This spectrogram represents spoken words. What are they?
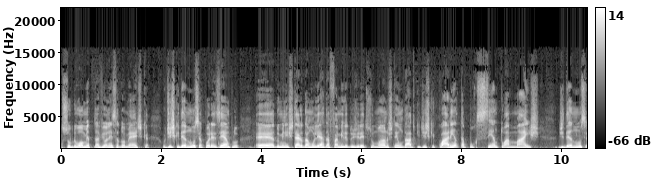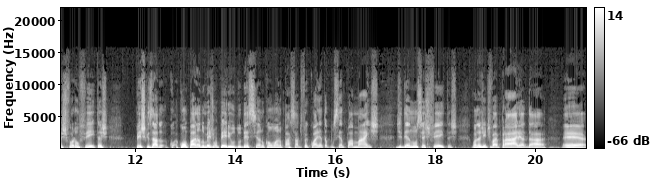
Sobre o aumento da violência doméstica. O Disque Denúncia, por exemplo, é, do Ministério da Mulher, da Família e dos Direitos Humanos, tem um dado que diz que 40% a mais de denúncias foram feitas pesquisado, comparando o mesmo período desse ano com o ano passado, foi 40% a mais de denúncias feitas. Quando a gente vai para a área da, é,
